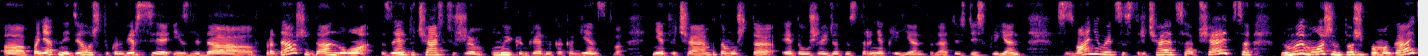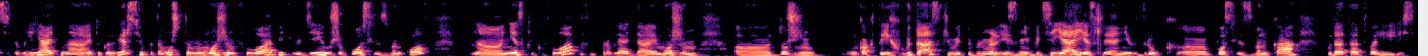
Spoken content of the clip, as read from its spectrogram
а, понятное дело, что конверсия из лида в продажу, да, но за эту часть уже мы конкретно как агентство не отвечаем, потому что это уже идет на стороне клиента, да, то есть здесь клиент созванивается, встречается, общается, но мы можем тоже помогать, влиять на эту конверсию, потому что мы можем фоллоуапить людей уже после звонков, а, несколько фоллоуапов отправлять, да, и можем а, тоже как-то их вытаскивать, например, из небытия, если они вдруг э, после звонка куда-то отвалились.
